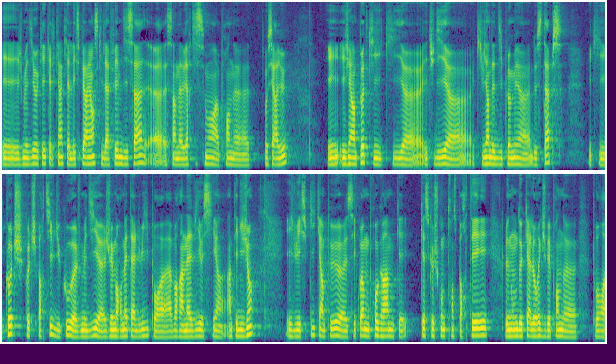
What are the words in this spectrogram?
et je me dis ok quelqu'un qui a de l'expérience qui l'a fait me dit ça, euh, c'est un avertissement à prendre au sérieux. Et, j'ai un pote qui, euh, étudie, euh, qui vient d'être diplômé euh, de STAPS et qui est coach, coach sportif. Du coup, je me dis, je vais m'en remettre à lui pour avoir un avis aussi intelligent. Et je lui explique un peu c'est quoi mon programme, qu'est- qu'est-ce que je compte transporter, le nombre de calories que je vais prendre pour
